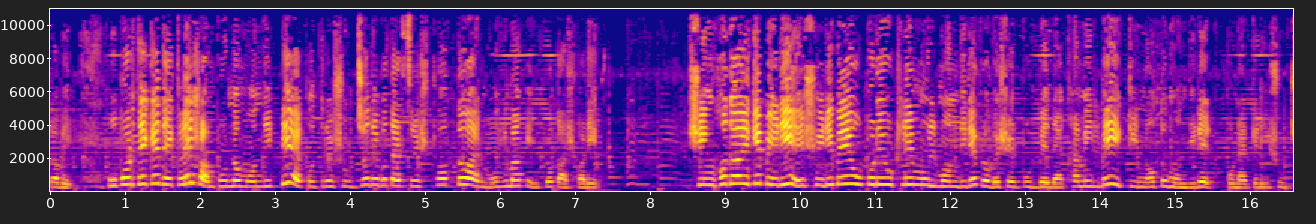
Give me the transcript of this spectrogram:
তবে উপর থেকে দেখলে সম্পূর্ণ মন্দিরটি একত্রে সূর্য দেবতার শ্রেষ্ঠত্ব আর মহিমাকেই প্রকাশ করে। সিংহদয়কে পেরিয়ে সিঁড়ি বেয়ে উপরে উঠলে মূল মন্দিরে প্রবেশের পূর্বে দেখা মিলবে একটি নত মন্দিরের। কোণার্কের এই সূর্য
